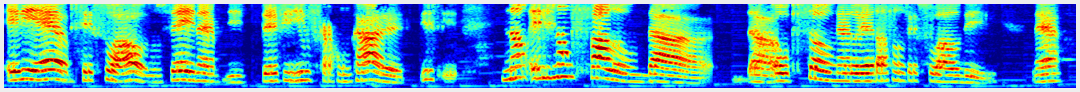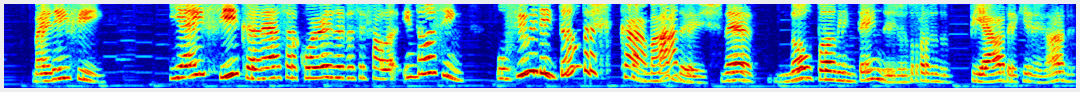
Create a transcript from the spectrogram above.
ele é bissexual, não sei, né? E preferiu ficar com o cara. Não, eles não falam da, da opção, né, da orientação sexual dele, né? Mas enfim. E aí fica nessa né, coisa, você fala. Então, assim, o filme tem tantas camadas, né? No pun intended, não tô fazendo piada aqui nem nada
